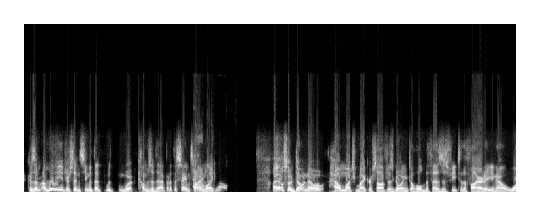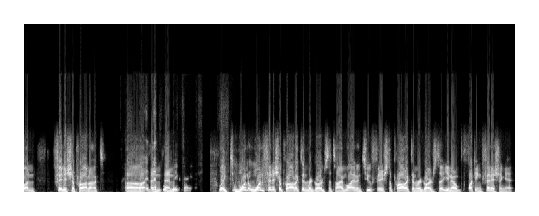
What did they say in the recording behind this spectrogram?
because I'm I'm really interested in seeing what that what what comes of that. But at the same time, like. well. I also don't know how much Microsoft is going to hold Bethesda's feet to the fire to, you know, one finish a product, uh, Well, and that's and the and big thing. Like one one finish a product in regards to timeline, and two finish the product in regards to you know fucking finishing it.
